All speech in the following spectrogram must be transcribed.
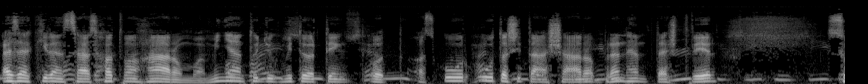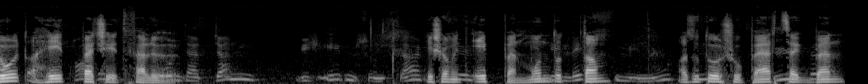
1963-ban. Minnyáján tudjuk, mi történt ott. Az Úr utasítására Brenham testvér szólt a hét pecsét felől. És amint éppen mondottam, az utolsó percekben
